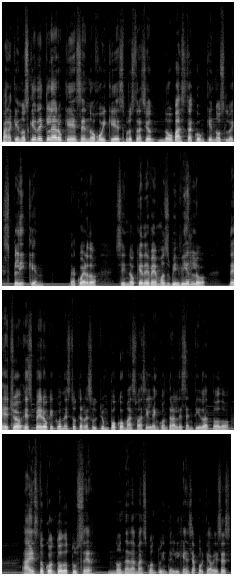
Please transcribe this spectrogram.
Para que nos quede claro que es enojo y que es frustración, no basta con que nos lo expliquen, ¿de acuerdo? Sino que debemos vivirlo. De hecho, espero que con esto te resulte un poco más fácil encontrarle sentido a todo, a esto con todo tu ser, no nada más con tu inteligencia, porque a veces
